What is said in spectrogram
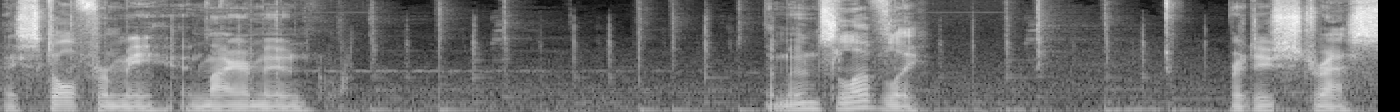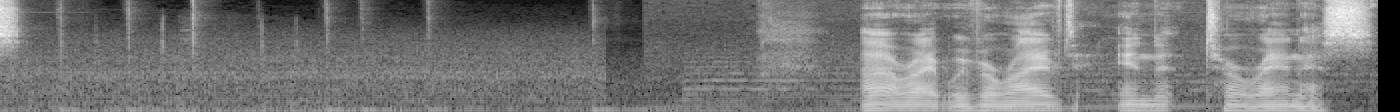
They stole from me, Admire Moon. The moon's lovely. Reduce stress. Alright, we've arrived in Tyrannus.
